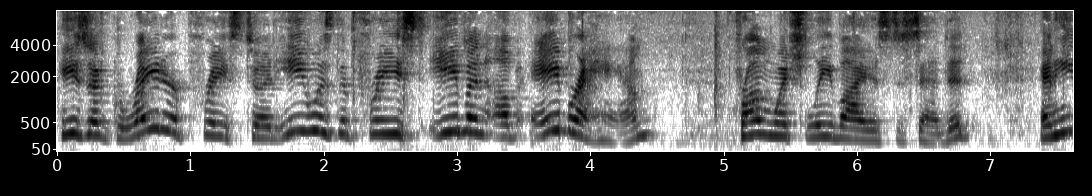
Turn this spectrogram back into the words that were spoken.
He's a greater priesthood. He was the priest even of Abraham, from which Levi is descended. And he,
